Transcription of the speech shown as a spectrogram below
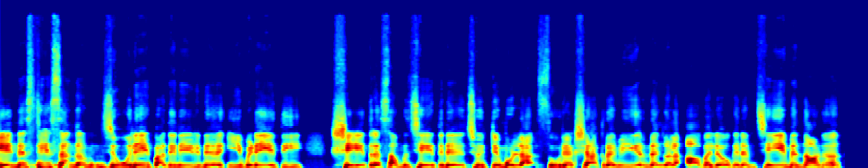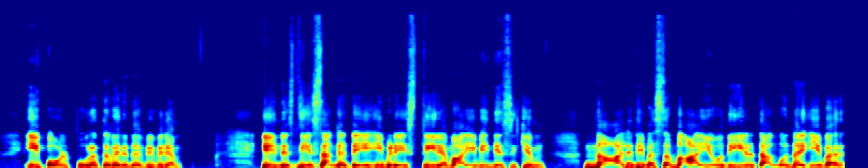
എൻ എസ് ഡി സംഘം ജൂലൈ പതിനേഴിന് ഇവിടെ എത്തി ക്ഷേത്ര സമുച്ചയത്തിന് ചുറ്റുമുള്ള സുരക്ഷാ ക്രമീകരണങ്ങൾ അവലോകനം ചെയ്യുമെന്നാണ് ഇപ്പോൾ പുറത്തുവരുന്ന വിവരം. എൻ എസ് ജി സംഘത്തെ ഇവിടെ സ്ഥിരമായി വിന്യസിക്കും. നാല് ദിവസം അയോധ്യയിൽ തങ്ങുന്ന ഇവർ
